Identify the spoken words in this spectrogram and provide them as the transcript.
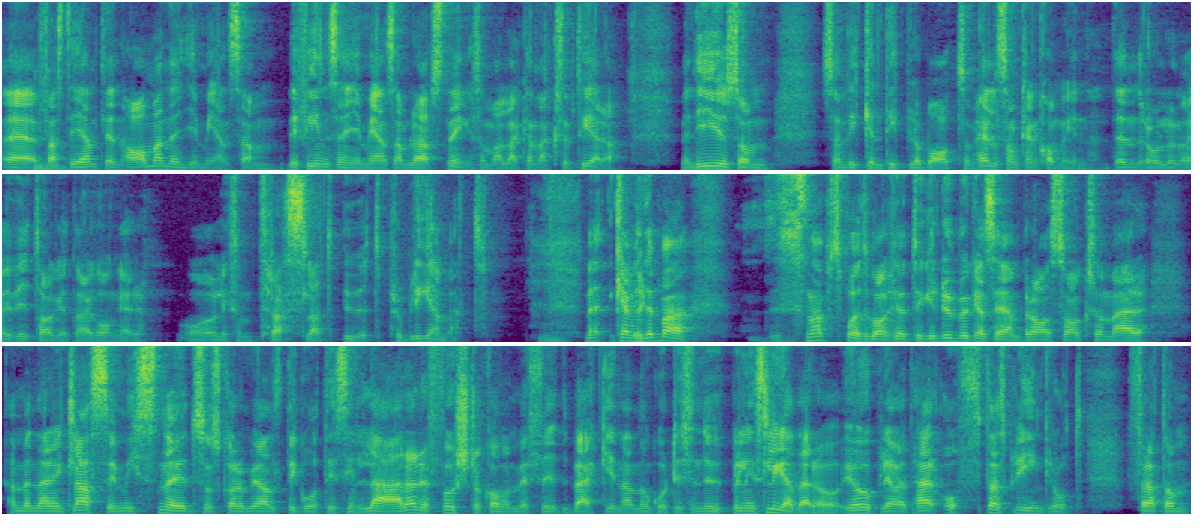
Eh, mm. Fast egentligen har man en gemensam, det finns en gemensam lösning som alla kan acceptera. Men det är ju som, som vilken diplomat som helst som kan komma in. Den rollen har ju vi tagit några gånger och liksom trasslat ut problemet. Mm. Men kan vi inte bara snabbt spåra tillbaka, jag tycker du brukar säga en bra sak som är, men när en klass är missnöjd så ska de ju alltid gå till sin lärare först och komma med feedback innan de går till sin utbildningsledare. Och jag upplever att det här oftast blir ingrott för att de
